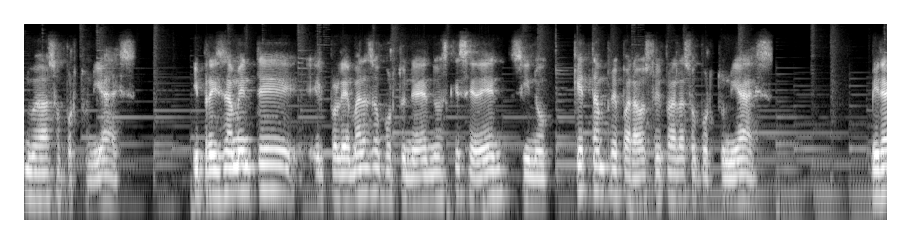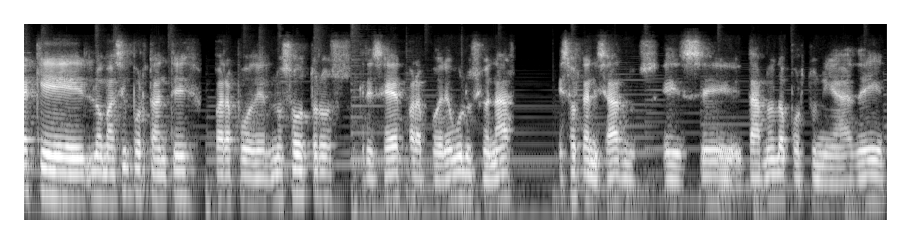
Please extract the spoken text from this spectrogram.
nuevas oportunidades. Y precisamente el problema de las oportunidades no es que se den, sino qué tan preparado estoy para las oportunidades. Mira que lo más importante para poder nosotros crecer, para poder evolucionar, es organizarnos, es eh, darnos la oportunidad de,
